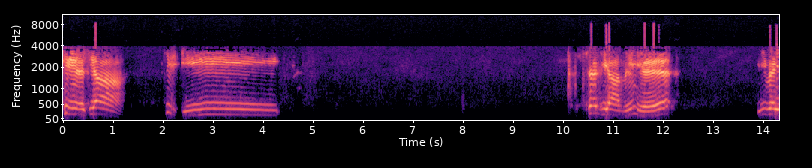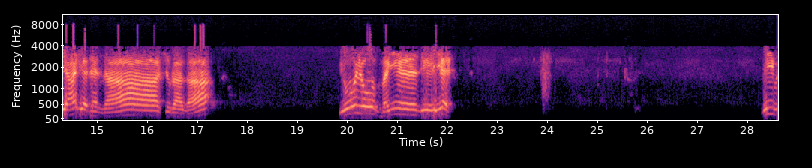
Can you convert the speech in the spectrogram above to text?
ခေရှာဖြစ်၏ စကြာမင်းရဲ့ဒီဘရားရတဲ့နာဆိုတာကရိုးရိုးဘယင်ဒီရဲ့ဒီဘ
